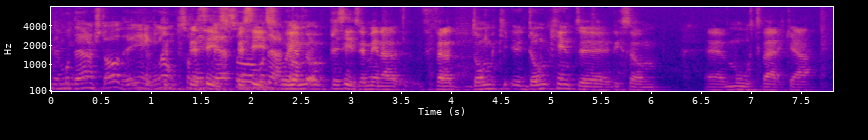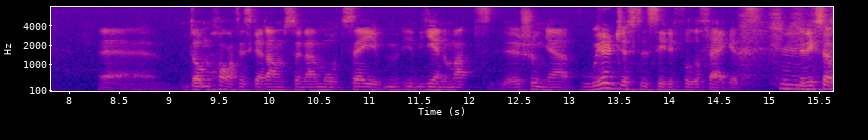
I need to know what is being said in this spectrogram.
Det är modern stad i England som precis, inte är så precis. Och modern. jag, och precis, jag menar, för att de, de kan ju inte liksom eh, motverka eh, de hatiska ramsorna mot sig genom att eh, sjunga We're just a city full of faggots. Mm. Det är liksom,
